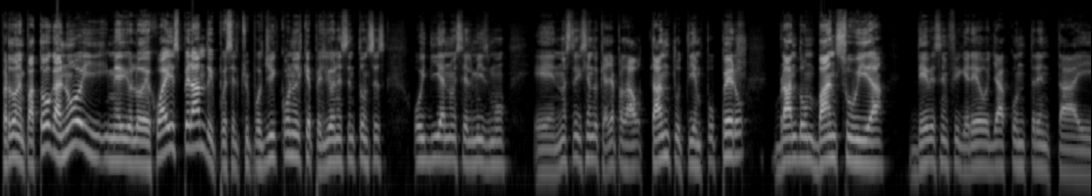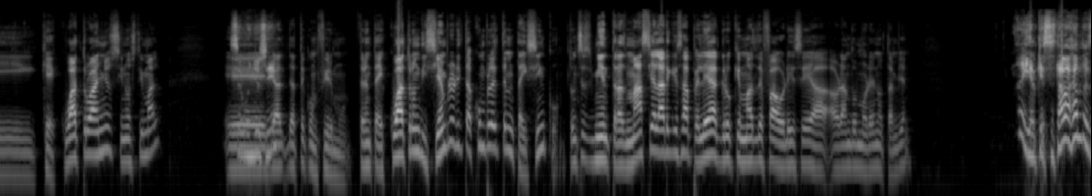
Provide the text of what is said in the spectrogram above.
perdón, empató, ganó y, medio lo dejó ahí esperando. Y pues el Triple G con el que peleó en ese entonces, hoy día no es el mismo. Eh, no estoy diciendo que haya pasado tanto tiempo, pero Brandon va en su vida. Debes en Figueredo ya con 34 años, si no estoy mal. Según yo eh, sí. Ya, te confirmo. 34 en diciembre, ahorita cumple 35. Entonces, mientras más se alargue esa pelea, creo que más le favorece a Brandon Moreno también. Y el que se está bajando es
